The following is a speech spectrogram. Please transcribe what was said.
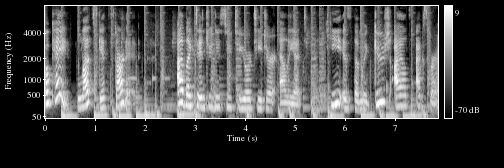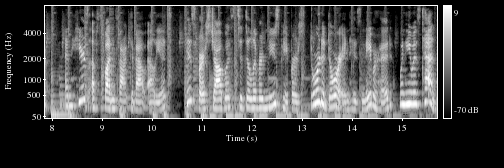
Okay, let's get started. I'd like to introduce you to your teacher, Elliot. He is the Magoosh IELTS expert. And here's a fun fact about Elliot. His first job was to deliver newspapers door to door in his neighborhood when he was 10.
